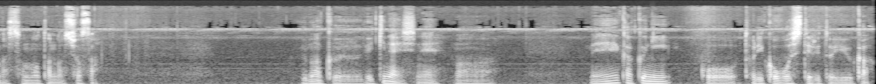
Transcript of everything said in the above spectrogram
まあ、その他の所作うまくできないしね。まあ明確にこう取りこぼしてるというか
